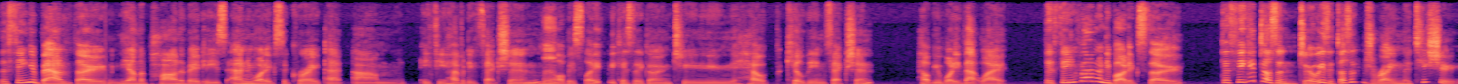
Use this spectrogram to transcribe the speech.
The thing about it, though, the other part of it is antibiotics are great at um, if you have an infection, obviously, because they're going to help kill the infection, help your body that way. The thing about antibiotics, though, the thing it doesn't do is it doesn't drain the tissue.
